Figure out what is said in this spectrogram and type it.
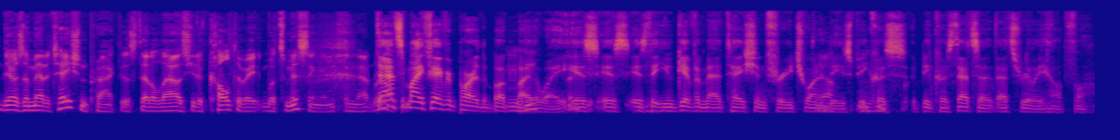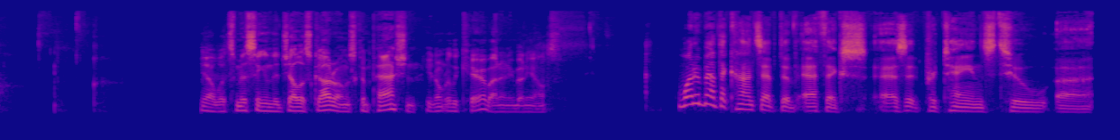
there's a meditation practice that allows you to cultivate what's missing in, in that realm. That's my favorite part of the book, by mm-hmm. the way, is is is that you give a meditation for each one of these mm-hmm. because because that's a that's really helpful. yeah, what's missing in the jealous God realm is compassion. You don't really care about anybody else. What about the concept of ethics as it pertains to uh,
